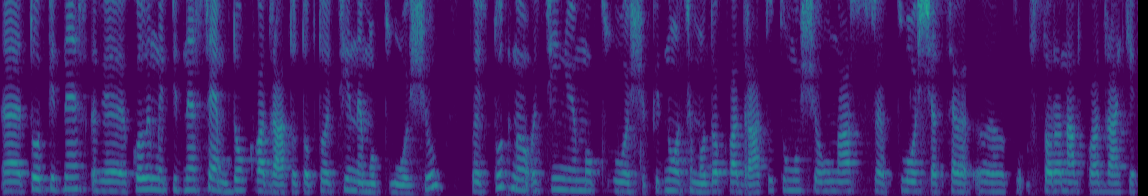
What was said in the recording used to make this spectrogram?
е, то піднес, е, коли ми піднесемо до квадрату, тобто оцінимо площу, тобто тут ми оцінюємо площу, підносимо до квадрату, тому що у нас площа це е, сторона в квадраті,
